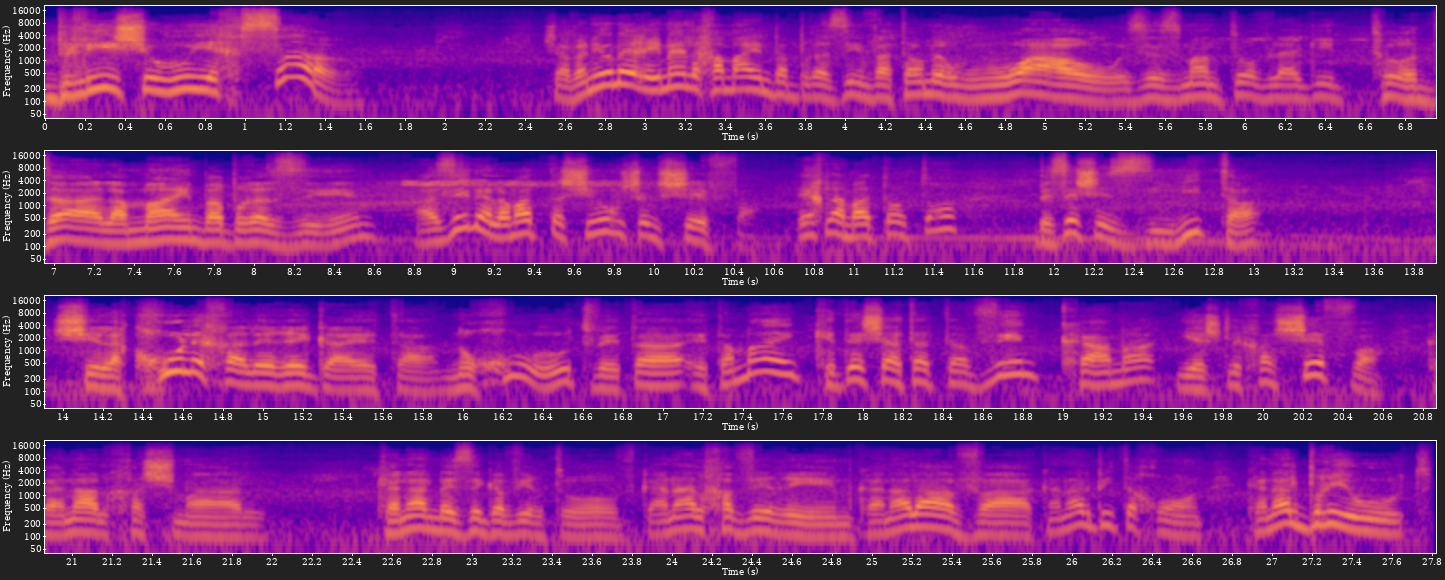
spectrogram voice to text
בלי שהוא יחסר? עכשיו, אני אומר, אם אין לך מים בברזים ואתה אומר, וואו, זה זמן טוב להגיד תודה על המים בברזים, אז הנה, למדת שיעור של שפע. איך למדת אותו? בזה שזיהית שלקחו לך לרגע את הנוחות ואת ה, את המים כדי שאתה תבין כמה יש לך שפע. כנ"ל חשמל, כנ"ל מזג אוויר טוב, כנ"ל חברים, כנ"ל אהבה, כנ"ל ביטחון, כנ"ל בריאות.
